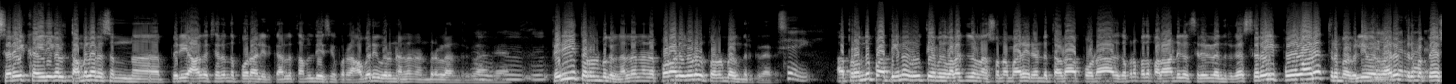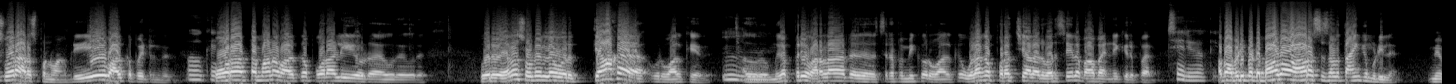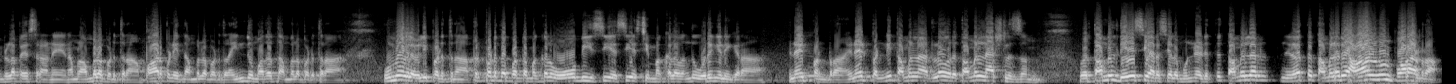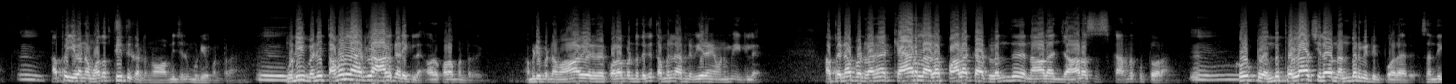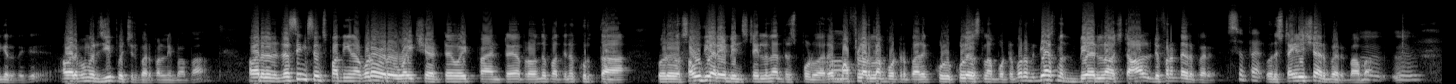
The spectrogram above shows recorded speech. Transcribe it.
சிறை கைதிகள் தமிழரசன் பெரிய ஆக சிறந்த போராளி இருக்காருல்ல தமிழ் தேசிய போராளி. அவரு இவரு நல்ல நண்பர்களா இருந்திருக்காங்க. பெரிய தொடர்புகள் நல்ல நல்ல போராளிகளோட ஒரு தொடர்பு இருந்திருக்காரு அப்புறம் வந்து பாத்தீங்கன்னா நூத்தி ஐம்பது வழக்குகள் நான் சொன்ன மாதிரி ரெண்டு தடா போடா அதுக்கப்புறம் பார்த்தா பல ஆண்டுகள் சிறையில் இருந்திருக்காரு. சிறை போவாரு திரும்ப வெளியே வருவாரு திரும்ப பேசுவாரு அரெஸ்ட் பண்ணுவாங்க. அப்படியே வாழ்க்கை போயிட்டு இருந்தது. போராட்டமான வாழ்க்கை போராளியோட ஒரு ஒரு ஒரு எதாவது சொல்றதுல ஒரு தியாக ஒரு வாழ்க்கை அது. அது ஒரு மிகப்பெரிய வரலாறு சிறப்புமிக்க ஒரு வாழ்க்கை. உலக புரட்சியாளர் வரிசையில பாபா இன்னைக்கு இருப்பார். அப்ப அப்படிப்பட்ட பாபா ஆர்எஸ்எஸ் எல்லாம் தாங்கிக்க முடியல. இப்படிலாம் பேசுறானே நம்ம அம்பலப்படுத்துறான் பார்ப்பனியத்தை அம்பலப்படுத்துறான் இந்து மதத்தை அம்பலப்படுத்துறான் உண்மைகளை வெளிப்படுத்துறான் பிற்படுத்தப்பட்ட மக்கள் ஓபிசி எஸ்சி எஸ்டி மக்களை வந்து ஒருங்கிணைக்கிறான் யுனைட் பண்றான். யுனைட் பண்ணி தமிழ்நாட்டுல ஒரு தமிழ் நேஷனலிசம் ஒரு தமிழ் தேசிய அரசியலை முன்னெடுத்து தமிழர் நிலத்தை தமிழரே ஆளணும்னு போராடுறான். அப்ப இவனை முதல் தீர்த்து கட்டணும் அப்படின்னு சொல்லி முடிவு பண்றாங்க. முடிவு பண்ணி தமிழ்நாட்டுல ஆள் கிடைக்கல அவர் கொலை பண்றதுக்கு. அப்படிப்பட்ட மாவீரரை கொலை பண்றதுக்கு தமிழ்நாட்டுல வீரன் எவனுமே இல்ல. அப்ப என்ன பண்றாங்க? கேரளால பாலக்காட்டுல இருந்து நாலஞ்சு ஆர்எஸ்எஸ் காரனை கூப்பிட்டு வராங்க. கூப்பிட்டு வந்து பொள்ளாச்சியில ஒரு நண்பர் வீட்டுக்கு போறாரு சந்திக்கிறதுக்கு. அவர் எப்பவுமே ஒரு ஜீப் வச்சிருப்பாரு பழனி பாப்பா. அவர் ட்ரெஸ்ஸிங் சென்ஸ் பாத்தீங்கன்னா கூட ஒரு ஒயிட் ஷர்ட் ஒயிட் பேண்ட் அப்புறம் வந்து பாத்தீங்கன்னா குர்தா ஒரு சவுதி அரேபியன் ஸ்டைல தான் ட்ரெஸ் போடுவாரு. மஃப்ளர் எல்லாம் போட்டிருப்பாரு கூலர்ஸ் எல்லாம் போட்டிருப்பாரு. வித்தியாசமா பியர் எல்லாம் வச்சுட்டு ஆல் டிஃபரெண்டா இருப்பாரு. ஒரு ஸ்டைலிஷா இருப்பாரு பாபா.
